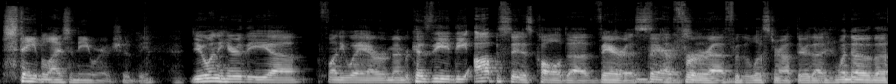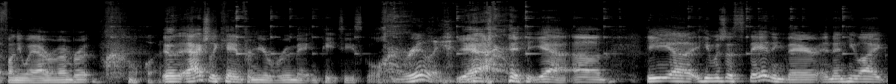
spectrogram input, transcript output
stabilize the knee where it should be. Do you want to hear the uh, funny way I remember? Because the, the opposite is called uh, varus, uh, Varus, for uh, for the listener out there that want to know the funny way I remember it. It actually came from your roommate in PT school. Really? yeah, yeah. Um, he uh, he was just standing there, and then he like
